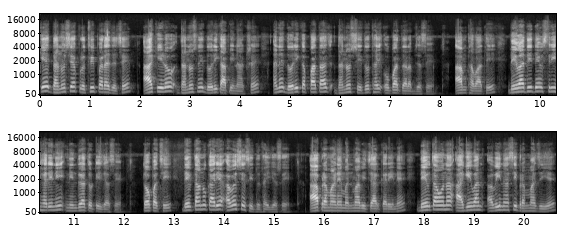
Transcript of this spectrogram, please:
કે ધનુષ્ય પૃથ્વી પર જ છે, આ કીડો ધનુષની દોરી કાપી નાખશે અને દોરી કપાતા જ ધનુષ સીધું થઈ ઉપર તરફ જશે. આમ થવાથી દેવાધિદેવ શ્રી હરિની નિંદ્રા તૂટી જશે. તો પછી દેવતાનું કાર્ય અવશ્ય સિદ્ધ થઈ જશે. આ પ્રમાણે મનમાં વિચાર કરીને દેવતાઓના આગેવાન અવિનાશી બ્રહ્માજીએ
